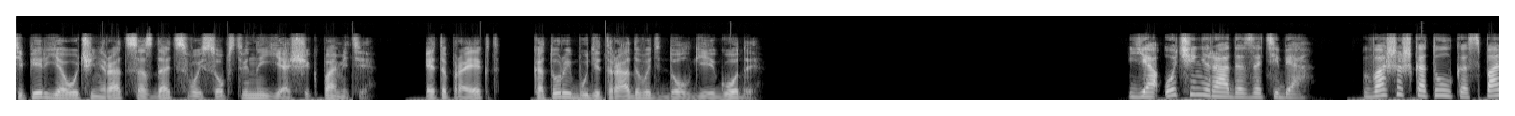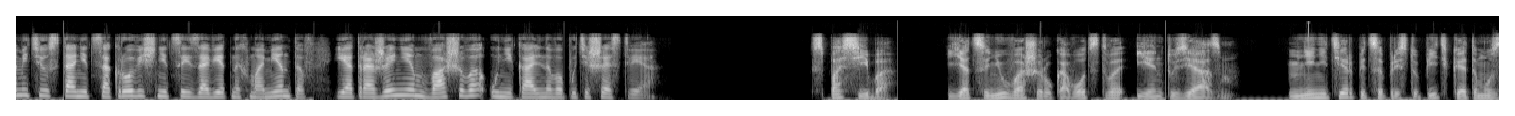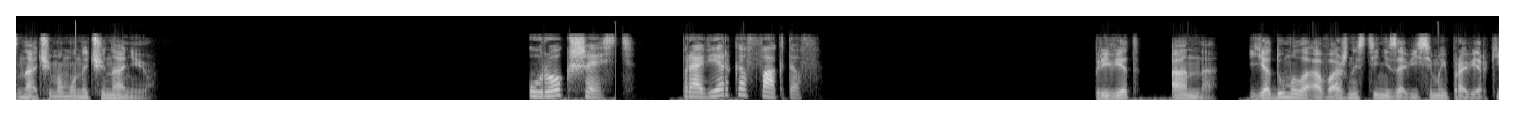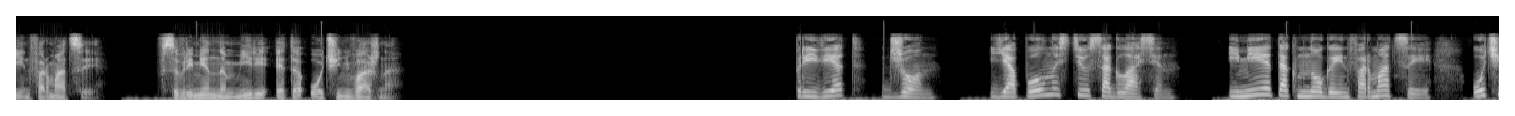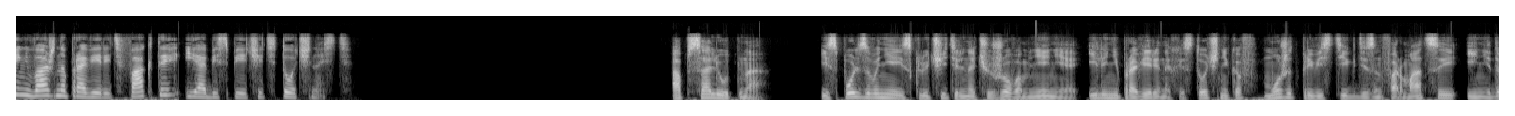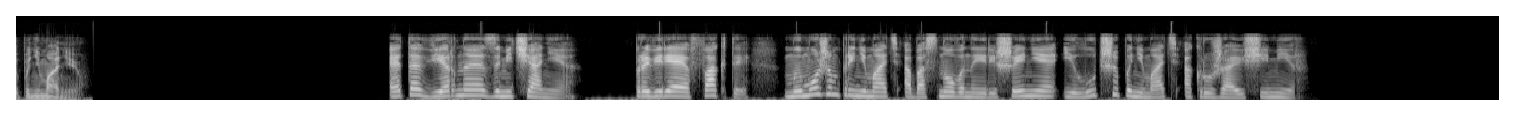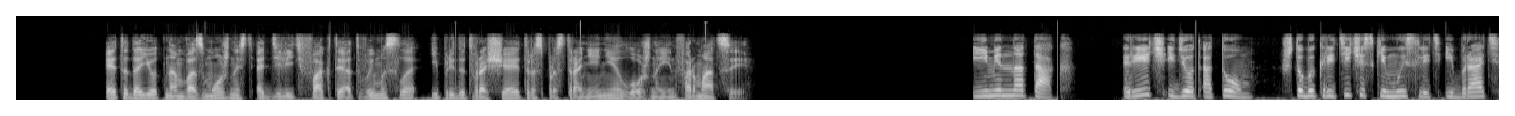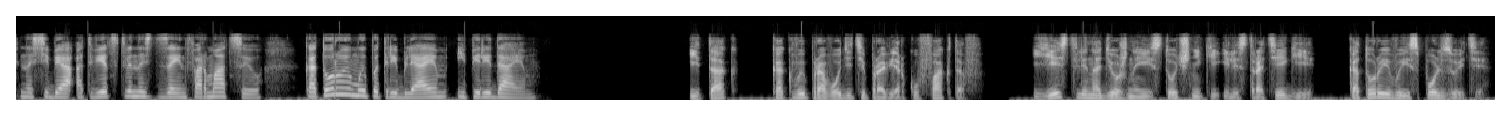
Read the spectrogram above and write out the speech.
Теперь я очень рад создать свой собственный ящик памяти. Это проект, который будет радовать долгие годы. Я очень рада за тебя. Ваша шкатулка с памятью станет сокровищницей заветных моментов и отражением вашего уникального путешествия. Спасибо. Я ценю ваше руководство и энтузиазм. Мне не терпится приступить к этому значимому начинанию. Урок 6. Проверка фактов. Привет, Анна. Я думала о важности независимой проверки информации. В современном мире это очень важно. Привет, Джон. Я полностью согласен. Имея так много информации, очень важно проверить факты и обеспечить точность. Абсолютно. Использование исключительно чужого мнения или непроверенных источников может привести к дезинформации и недопониманию. Это верное замечание. Проверяя факты, мы можем принимать обоснованные решения и лучше понимать окружающий мир. Это дает нам возможность отделить факты от вымысла и предотвращает распространение ложной информации. Именно так. Речь идет о том, чтобы критически мыслить и брать на себя ответственность за информацию, которую мы потребляем и передаем. Итак, как вы проводите проверку фактов? Есть ли надежные источники или стратегии, которые вы используете?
